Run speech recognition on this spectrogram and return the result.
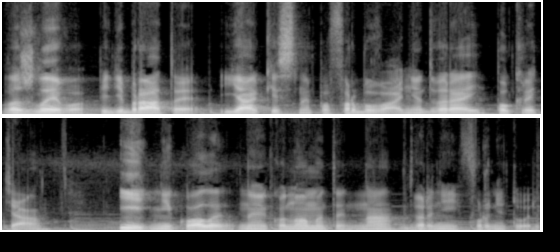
Важливо підібрати якісне пофарбування дверей, покриття і ніколи не економити на дверній фурнітурі.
